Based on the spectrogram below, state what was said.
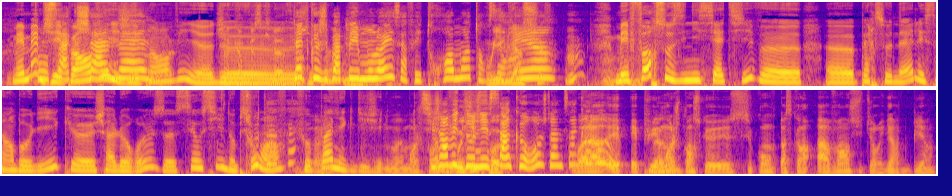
Mais même, j'ai pas envie, j'ai pas envie euh, de. Peut-être que j'ai pas payé mon loyer, ça fait trois mois, t'en Oui, sais bien rien. sûr. Mais force aux initiatives euh, euh, personnelles et symboliques, euh, chaleureuses, c'est aussi une option. À hein. Il faut Ouais. pas négliger. Ouais, moi, je Si j'ai envie de donner pas- 5 euros, je donne 5 Voilà, euros. et, et puis moi oui. je pense que ce qu'on. Parce qu'avant, si tu regardes bien,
